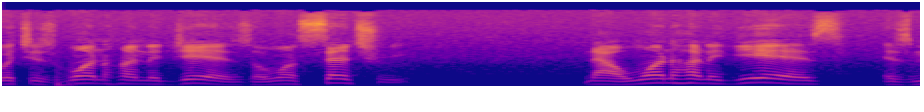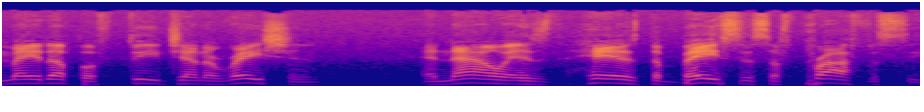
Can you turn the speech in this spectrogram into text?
which is 100 years or one century. Now, 100 years is made up of three generations, and now is here's the basis of prophecy.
